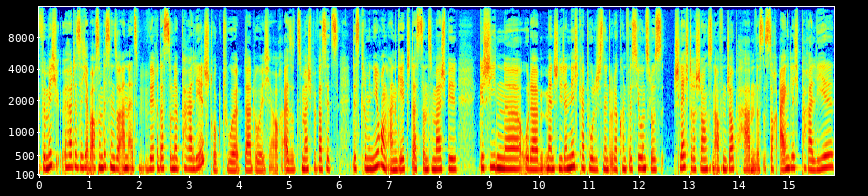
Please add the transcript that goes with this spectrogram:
Für mich hört es sich aber auch so ein bisschen so an, als wäre das so eine Parallelstruktur dadurch auch. Also zum Beispiel, was jetzt Diskriminierung angeht, dass dann zum Beispiel Geschiedene oder Menschen, die dann nicht katholisch sind oder konfessionslos schlechtere Chancen auf einen Job haben. Das ist doch eigentlich parallel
